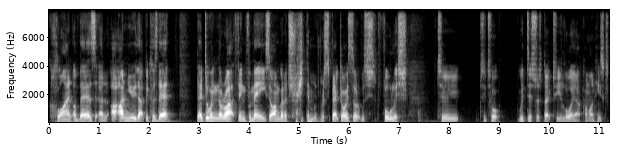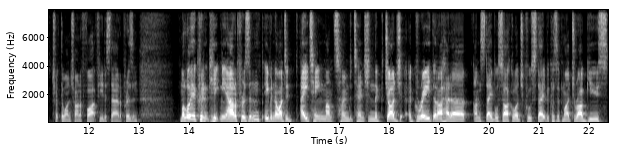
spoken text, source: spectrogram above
client of theirs. And I, I knew that because they're they're doing the right thing for me, so I'm going to treat them with respect. I always thought it was foolish to to talk with disrespect to your lawyer. Come on, he's the one trying to fight for you to stay out of prison. My lawyer couldn't keep me out of prison, even though I did 18 months home detention. The judge agreed that I had a unstable psychological state because of my drug use.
